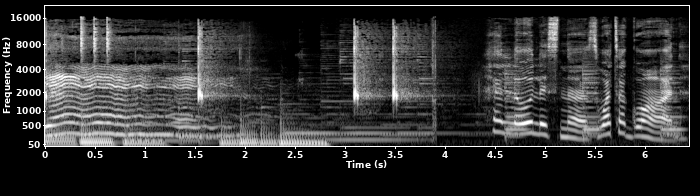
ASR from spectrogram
Yay. Hello, listeners. What a guan?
